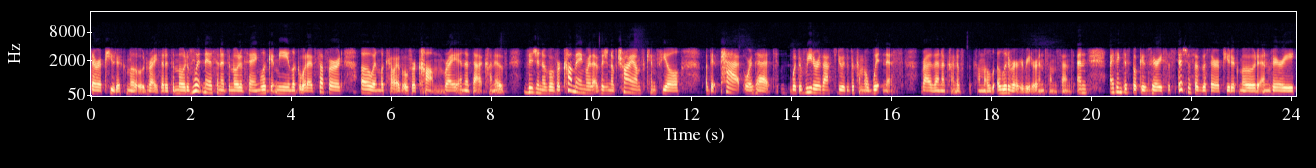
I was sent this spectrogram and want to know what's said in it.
therapeutic mode, right? That it's a mode of witness and it's a mode of saying, look at at me, look at what I've suffered, oh, and look how I've overcome, right? And that that kind of vision of overcoming or that vision of triumph can feel a bit pat, or that what the reader is asked to do is to become a witness rather than a kind of become a, a, literary reader in some sense. And I think this book is very suspicious of the therapeutic mode and very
